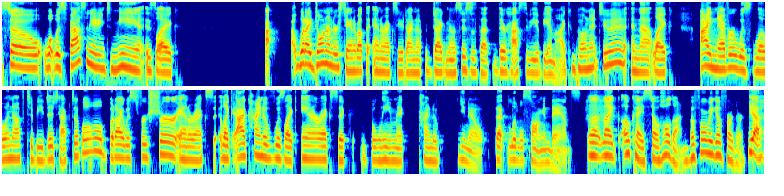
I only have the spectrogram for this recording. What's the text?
so, what was fascinating to me is like, I, what I don't understand about the anorexia di- diagnosis is that there has to be a BMI component to it, and that like I never was low enough to be detectable, but I was for sure anorexic. Like I kind of was like anorexic, bulimic, kind of you know that little song and dance. Uh, like, okay, so hold on. Before we go further, Yeah,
